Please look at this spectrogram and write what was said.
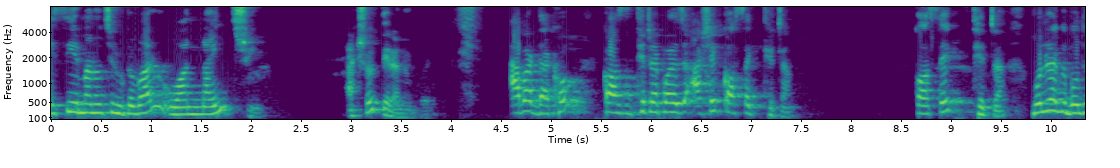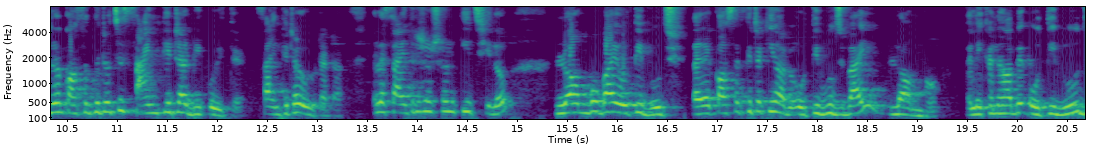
এসি এর মান হচ্ছে root over one nine three একশো তিরানব্বই। আবার দেখো কস থেটার পরে যে আসে কসেক থেটা কসেক থেটা মনে রাখবে বন্ধুরা কসেক থেটা হচ্ছে সাইন থেটার বিপরীতে সাইন থেটার উল্টাটা। তাহলে সাইন থেটা সমান কি ছিল? লম্ব বাই অতিভুজ। তাহলে কসেক থেটা কি হবে? অতিভুজ বাই লম্ব। তাহলে এখানে হবে অতিভুজ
